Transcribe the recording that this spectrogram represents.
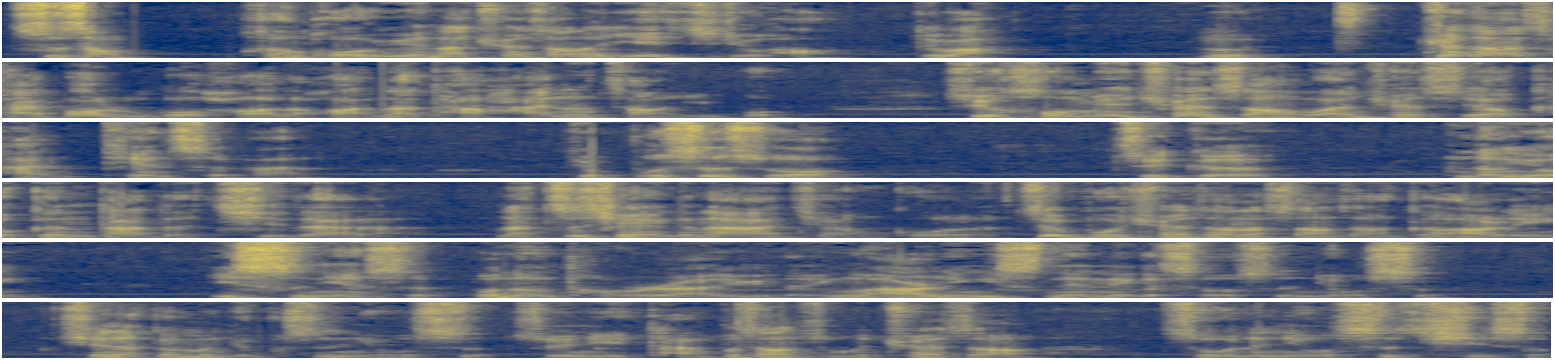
市场很活跃，那券商的业绩就好，对吧？那券商的财报如果好的话，那它还能涨一波。所以后面券商完全是要看天吃饭，就不是说这个能有更大的期待了。那之前也跟大家讲过了，这波券商的上涨跟二零一四年是不能同日而语的，因为二零一四年那个时候是牛市，现在根本就不是牛市，所以你谈不上什么券商所谓的牛市旗手，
